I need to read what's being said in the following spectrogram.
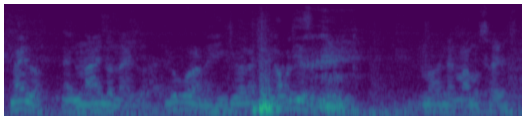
উম। এই ল'লে। নাই লোৱা নাই লোৱা নাই লোৱা একো কৰা নাই সি কিবা এটা কথা পাতি আছে নহয় নাই মানুহ চাই আছে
